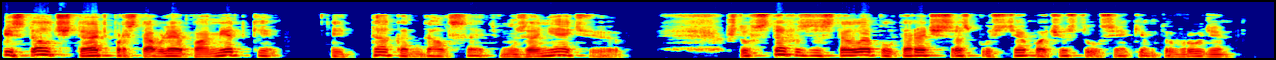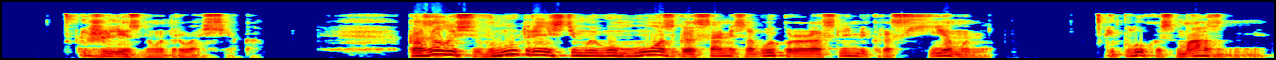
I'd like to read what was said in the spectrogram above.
и стал читать, проставляя пометки, и так отдался этому занятию, что, встав из-за стола полтора часа спустя, почувствовал себя кем-то вроде железного дровосека. Казалось, внутренности моего мозга сами собой проросли микросхемами и плохо смазанными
